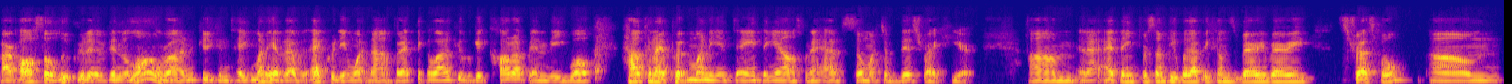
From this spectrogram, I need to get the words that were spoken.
are also lucrative in the long run because you can take money out of that with equity and whatnot. But I think a lot of people get caught up in the well, how can I put money into anything else when I have so much of this right here? Um, and I, I, think for some people that becomes very very stressful. Um,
